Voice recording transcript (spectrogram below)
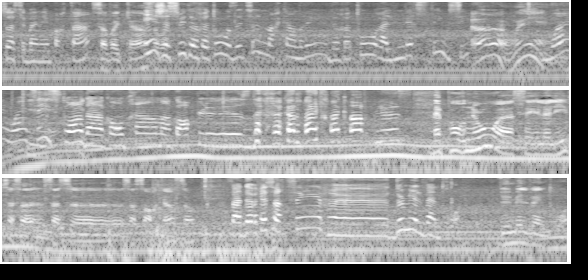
Ça, c'est bien important. Ça va être quand Et je va- suis de retour aux études, Marc-André, de retour à l'université aussi. Ah oui. Oui, oui, tu sais, histoire d'en comprendre encore plus, de reconnaître encore plus. Mais pour nous, euh, c'est le livre, ça, ça, ça, se- ça sort quand ça? Ça devrait sortir euh, 2023. 2023.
